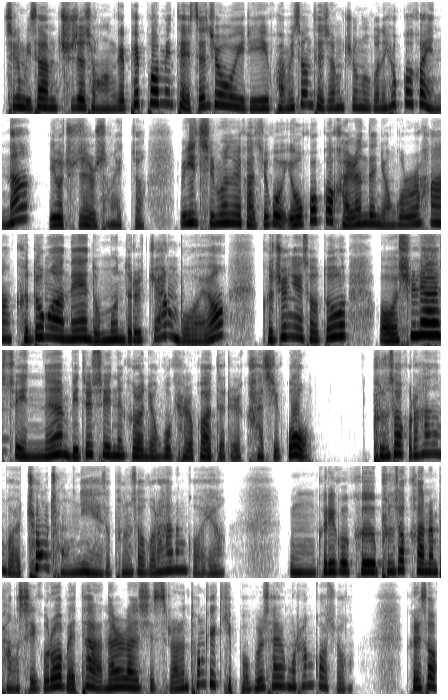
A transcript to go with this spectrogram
지금 이 사람 주제 정한 게 페퍼민트 에센셜 오일이 과민성 대장증 후군에 효과가 있나? 이거 주제로 정했죠. 이 질문을 가지고 이것과 관련된 연구를 한 그동안의 논문들을 쫙 모아요. 그 중에서도 어, 신뢰할 수 있는, 믿을 수 있는 그런 연구 결과들을 가지고 분석을 하는 거예요. 총 정리해서 분석을 하는 거예요. 음, 그리고 그 분석하는 방식으로 메타 아날라시스라는 통계 기법을 사용을 한 거죠. 그래서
